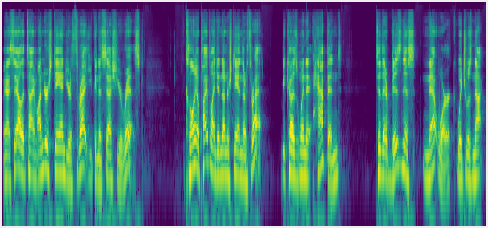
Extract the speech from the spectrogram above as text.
I mean, I say all the time, understand your threat, you can assess your risk. Colonial Pipeline didn't understand their threat because when it happened to their business network, which was not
